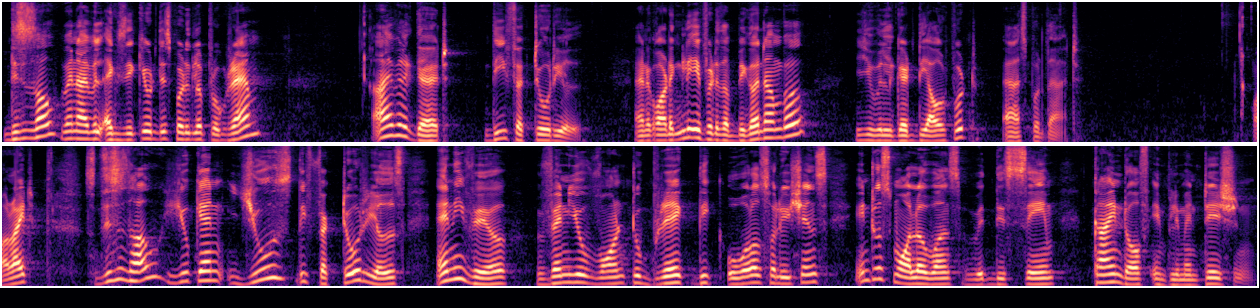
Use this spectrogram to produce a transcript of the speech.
this is how when I will execute this particular program I will get the factorial. And accordingly if it is a bigger number you will get the output as per that alright? So this is how you can use the factorials anywhere when you want to break the overall solutions into smaller ones with the same kind of implementation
